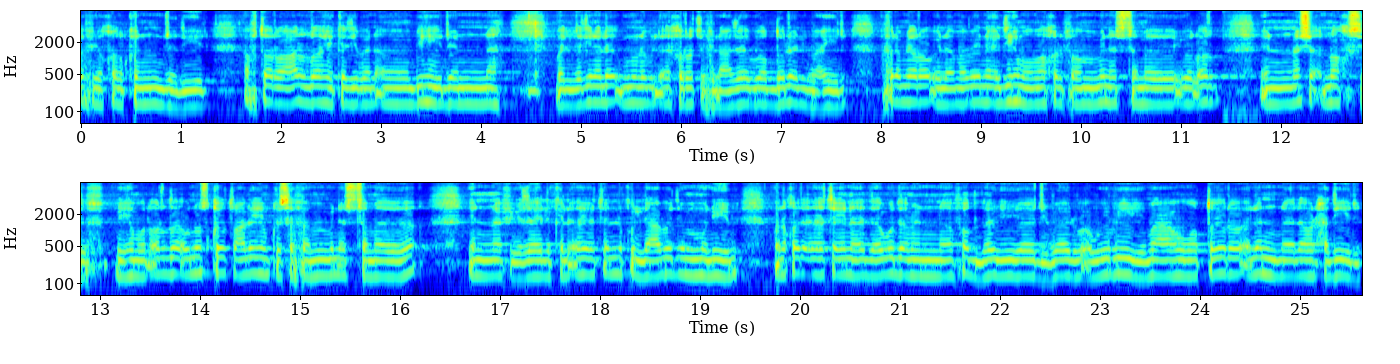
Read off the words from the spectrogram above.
لفي خلق جديد. أفترى على الله كذبا أن به جنة بل الذين لا يؤمنون بالآخرة في العذاب والضلال البعيد. فلم يروا إلى ما بين أيديهم وما خلفهم من السماء والأرض؟ إن نشأ نخسف بهم الأرض أو نسقط عليهم كسفا من السماء. إن في ذلك الآية لكل عبد منيب. ولقد آتينا داود منا فضلا يا جبال أوبي معه والطير وألنا له الحديد.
